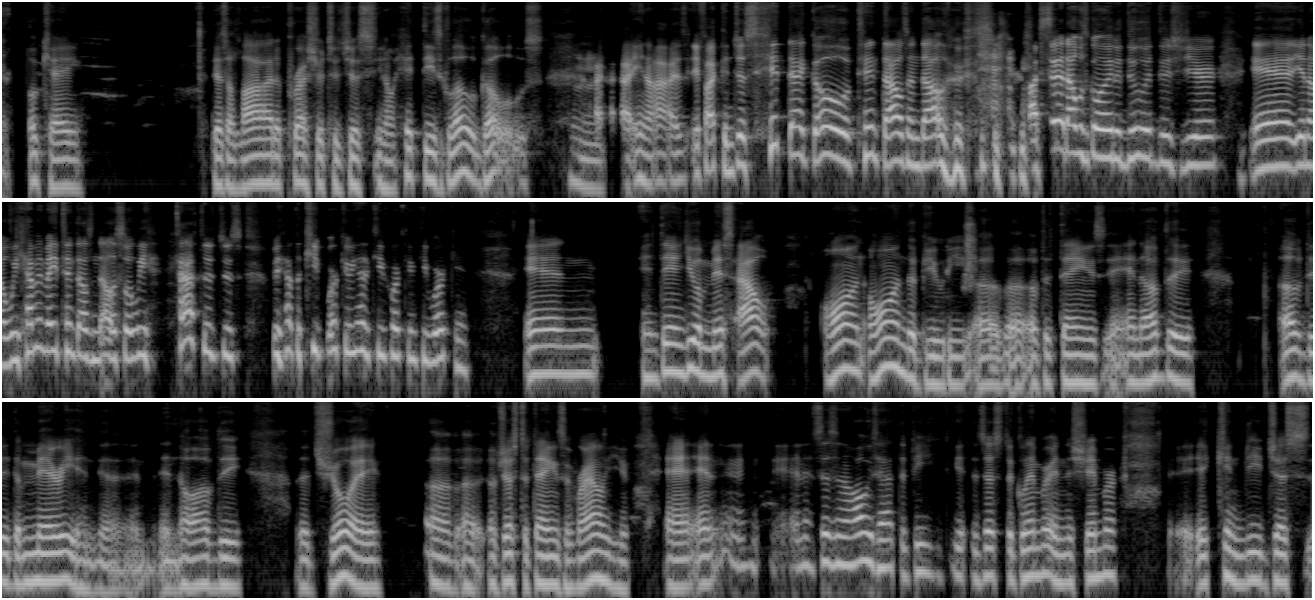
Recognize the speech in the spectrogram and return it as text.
winner okay, there's a lot of pressure to just you know hit these glow goals. Hmm. I, I, you know, I, if I can just hit that goal of ten thousand dollars, I said I was going to do it this year, and you know we haven't made ten thousand dollars, so we have to just we have to keep working. We have to keep working, keep working, and and then you'll miss out on on the beauty of uh, of the things and of the of the the merry and and, all of the the joy of, uh, of just the things around you. And and and it doesn't always have to be just the glimmer and the shimmer. It can be just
